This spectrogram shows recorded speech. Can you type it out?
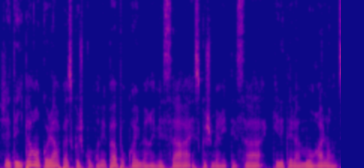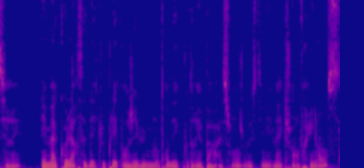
J'étais hyper en colère parce que je comprenais pas pourquoi il m'arrivait ça, est-ce que je méritais ça, quelle était la morale à en tirer. Et ma colère s'est décuplée quand j'ai vu le montant des coûts de réparation. Je me suis dit, mais mec, je suis en freelance.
